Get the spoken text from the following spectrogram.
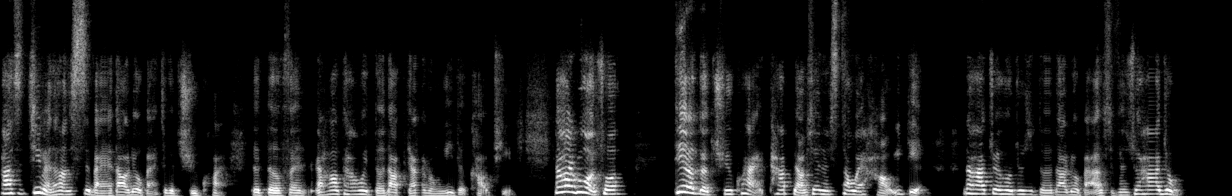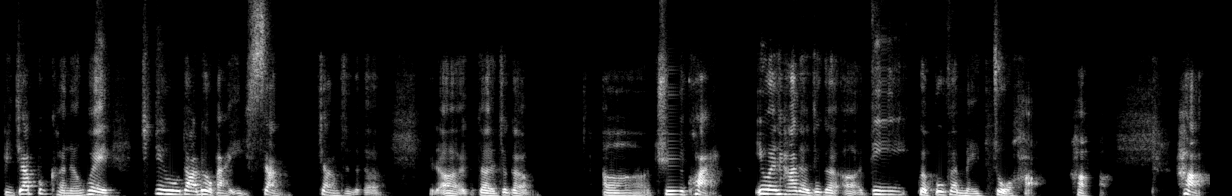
它是基本上是四百到六百这个区块的得分，然后他会得到比较容易的考题。那他如果说第二个区块他表现的稍微好一点，那他最后就是得到六百二十分，所以他就比较不可能会进入到六百以上这样子的呃的这个呃区块，因为他的这个呃第一个部分没做好，好。好，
